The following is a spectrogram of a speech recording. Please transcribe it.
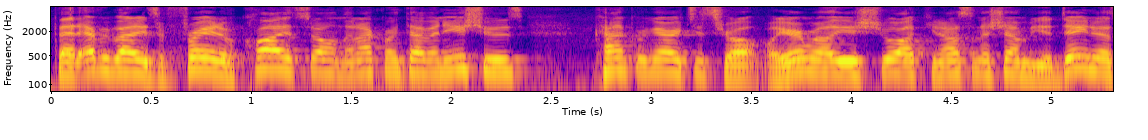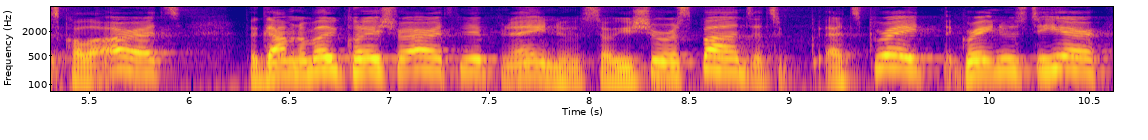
that everybody's afraid of Klal Yisrael and they're not going to have any issues conquering Eretz Yisrael. So Yeshua responds, that's, that's great, the great news to hear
